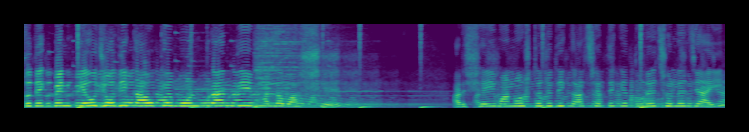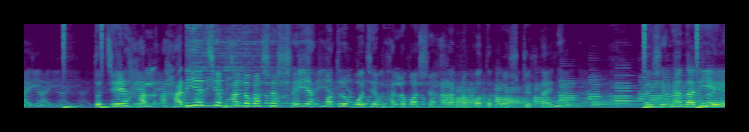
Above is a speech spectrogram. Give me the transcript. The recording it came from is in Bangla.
তো দেখবেন কেউ যদি কাউকে মন প্রাণ দিয়ে ভালোবাসে, আর সেই মানুষটা যদি কাছে থেকে দূরে চলে যায়, তো যে হারিয়েছে ভালোবাসা সেই একমাত্র বোঝে ভালোবাসা হারানো কত কষ্টের, তাই না? তাই সেখানে দাঁড়িয়ে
